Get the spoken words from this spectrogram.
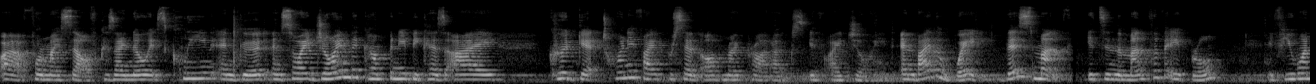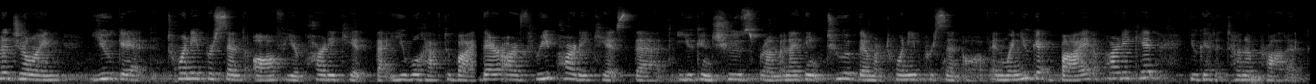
uh, for myself because I know it's clean and good. And so I joined the company because I could get 25% off my products if I joined. And by the way, this month, it's in the month of April. If you want to join, you get 20% off your party kit that you will have to buy. There are three party kits that you can choose from, and I think two of them are 20% off. And when you get buy a party kit, you get a ton of product.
